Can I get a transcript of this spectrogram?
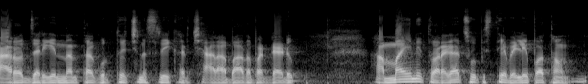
ఆ రోజు జరిగిందంతా గుర్తొచ్చిన శ్రీకర్ చాలా బాధపడ్డాడు. అమ్మాయిని త్వరగా చూపిస్తే వెళ్ళిపోతాం.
